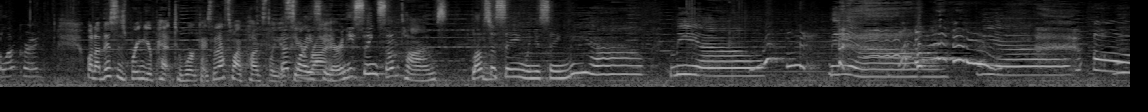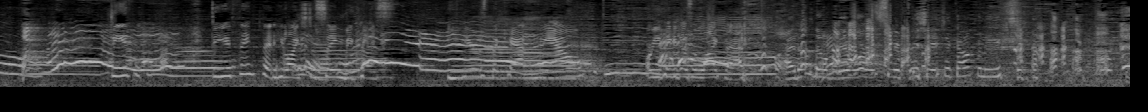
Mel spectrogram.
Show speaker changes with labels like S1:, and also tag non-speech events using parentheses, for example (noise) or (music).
S1: a lot, Craig?
S2: Well, now this is Bring Your Pet to Work Day, so that's why Pugsley is
S1: That's
S2: here,
S1: why he's
S2: right?
S1: here. And he sings sometimes. Loves to sing when you sing meow, meow, meow, meow.
S2: Do you do you think that he likes to sing because he hears the cat meow, or you think he doesn't like that?
S1: I don't know, but it works. We appreciate your company. (laughs)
